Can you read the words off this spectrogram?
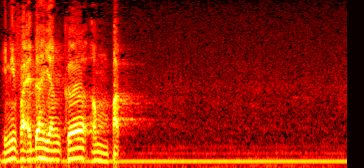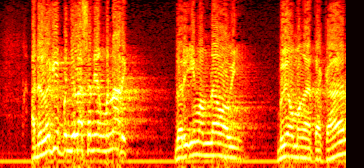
ini faedah yang keempat. Ada lagi penjelasan yang menarik dari Imam Nawawi. Beliau mengatakan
